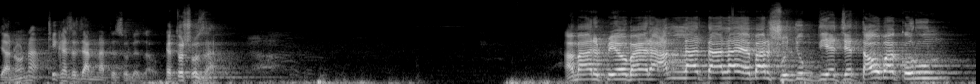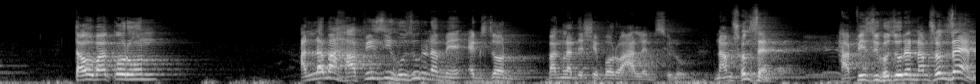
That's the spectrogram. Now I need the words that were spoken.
জানো না? ঠিক আছে, জান্নাতে চলে যাও। এত সোজা। আমার প্রিয় ভাইয়েরা, আল্লাহ তাআলা এবার সুযোগ দিয়েছে, তাওবা করুন। তাওবা করুন। আল্লামা হাফিজি হুজুর নামে একজন বাংলাদেশে বড় আলেম ছিল। নাম শুনছেন? হাফিজি হুজুরের নাম শুনছেন?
